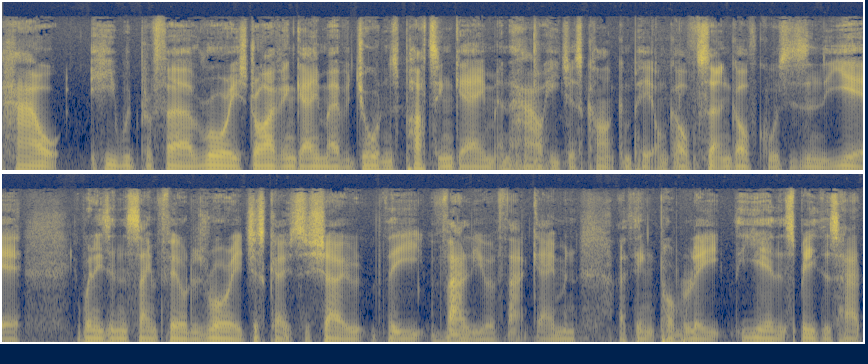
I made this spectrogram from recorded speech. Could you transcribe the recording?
how he would prefer Rory's driving game over Jordan's putting game, and how he just can't compete on golf certain golf courses in the year when he's in the same field as Rory. It just goes to show the value of that game, and I think probably the year that Spieth has had,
